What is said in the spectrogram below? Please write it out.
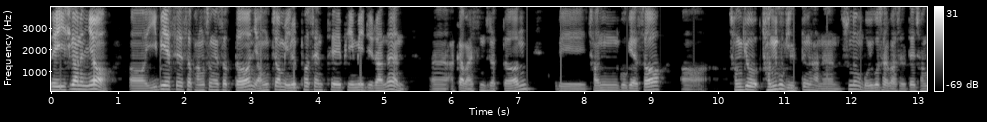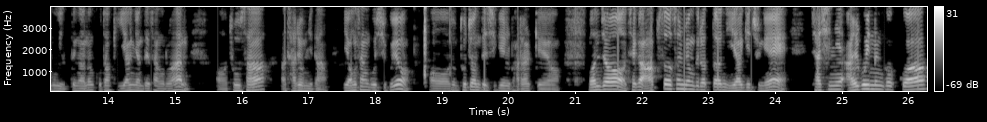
네, 이 시간은요, 어, EBS에서 방송했었던 0.1%의 비밀이라는, 어, 아까 말씀드렸던 우리 전국에서, 어, 전교, 전국 1등 하는, 수능 모의고사를 봤을 때 전국 1등 하는 고등학교 2학년 대상으로 한, 어, 조사 아, 자료입니다. 이 영상 보시고요, 어, 좀 도전되시길 바랄게요. 먼저 제가 앞서 설명드렸던 이야기 중에 자신이 알고 있는 것과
